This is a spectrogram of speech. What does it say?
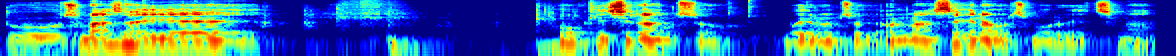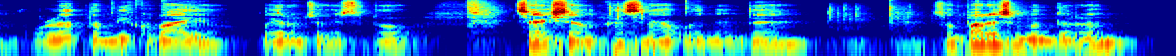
또 주말 사이에 호흡기 질환 쪽, 뭐 이런 쪽이 얼마나 세게 나올지 모르겠지만 올랐던 미코바이오 뭐 이런 쪽에서도 차익 실현 같이 나오고 있는데 손 빠르신 분들은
